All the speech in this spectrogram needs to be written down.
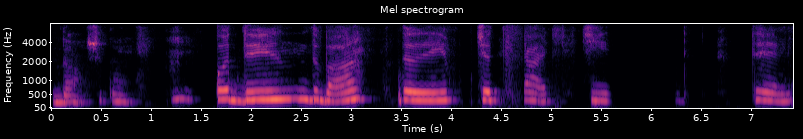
Да, считай. один, два, три, чотири, шість, сім,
